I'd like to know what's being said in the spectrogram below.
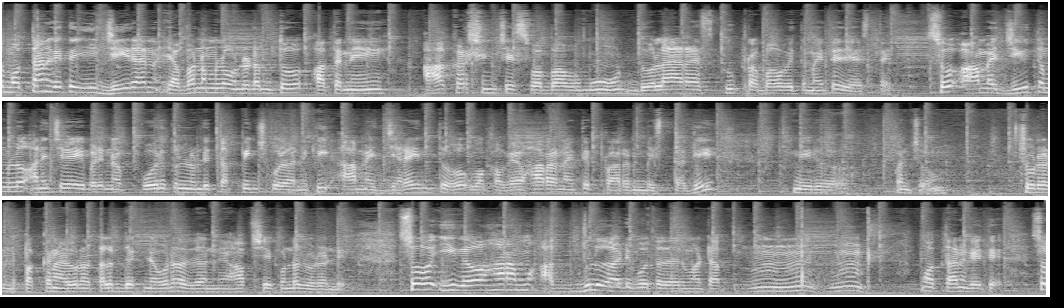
సో మొత్తానికైతే ఈ జైరాన్ యవ్వనంలో ఉండడంతో అతని ఆకర్షించే స్వభావము డొలారస్కు ప్రభావితమైతే చేస్తాయి. సో ఆమె జీవితంలో అణిచివేయబడిన కోరికల నుండి తప్పించుకోవడానికి ఆమె జరైన్తో ఒక వ్యవహారాన్ని అయితే ప్రారంభిస్తుంది. మీరు కొంచెం చూడండి పక్కన ఎవరైనా తలుపు తట్టినా కూడా దాన్ని ఆఫ్ చేయకుండా చూడండి. సో ఈ వ్యవహారం అద్దులు దాటిపోతుంది అనమాట మొత్తానికైతే. సో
